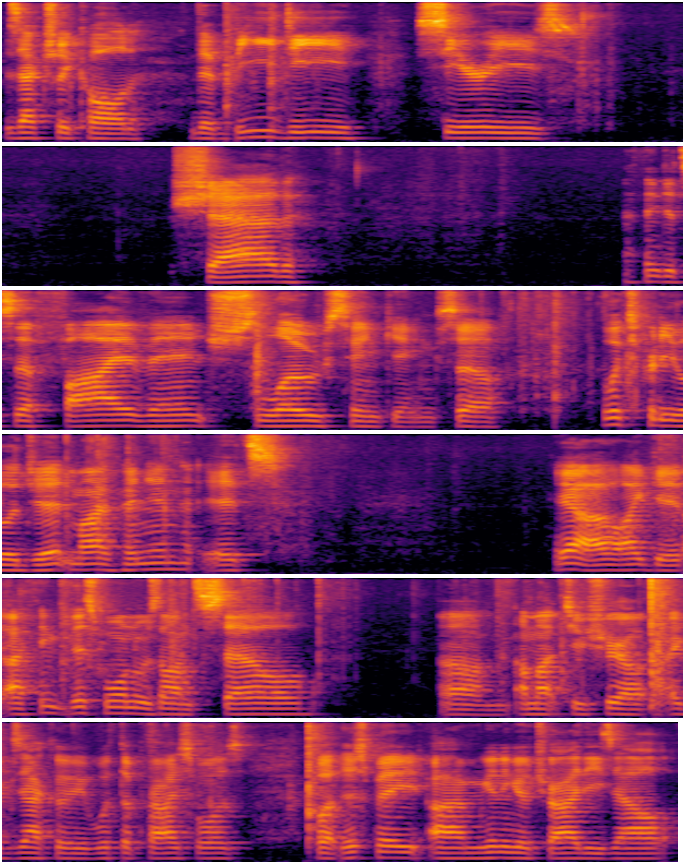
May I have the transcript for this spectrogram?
is actually called the BD series shad. I think it's a five inch slow sinking. So looks pretty legit in my opinion. It's yeah, I like it. I think this one was on sale. Um, I'm not too sure exactly what the price was, but this bait, I'm gonna go try these out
